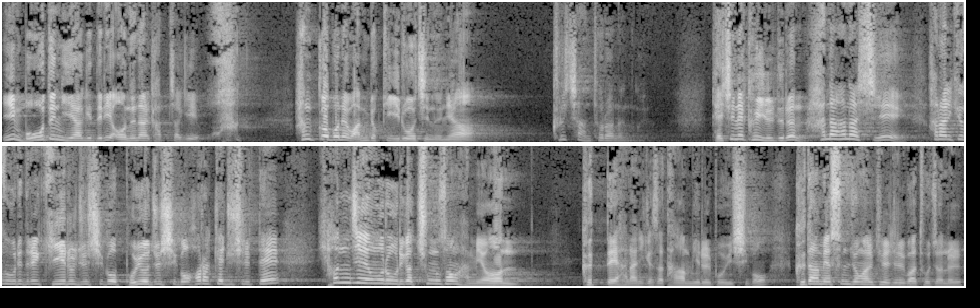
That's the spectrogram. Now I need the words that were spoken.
이 모든 이야기들이 어느 날 갑자기 확 한꺼번에 완벽히 이루어지느냐? 그렇지 않더라는 거예요. 대신에 그 일들은 하나하나씩 하나님께서 우리들에게 기회를 주시고 보여주시고 허락해 주실 때 현재형으로 우리가 충성하면 그때 하나님께서 다음 일을 보이시고 그 다음에 순종할 길들과 도전을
